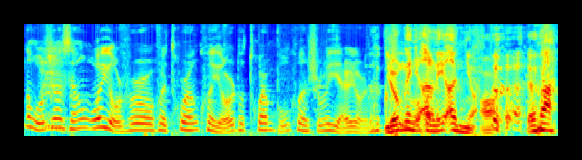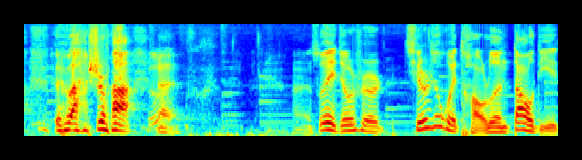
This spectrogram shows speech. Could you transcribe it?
那我这样想，我有时候会突然困，有时候突然不困，是不是也是有人在？有人给你摁了一按钮，对吧？对吧？是吧？嗯，所以就是其实就会讨论，到底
